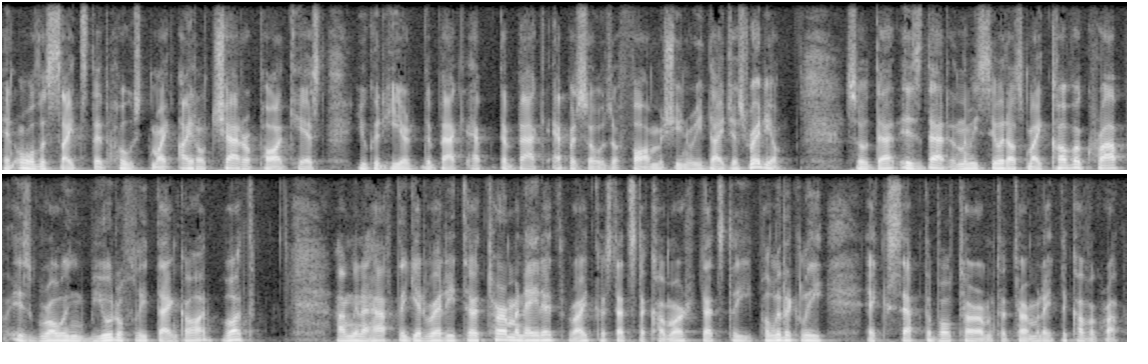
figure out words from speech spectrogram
and all the sites that host my Idle Chatter podcast. You could hear the back ep- the back episodes of Farm Machinery Digest Radio. So that is that. And let me see what else. My cover crop is growing beautifully, thank God. But I'm going to have to get ready to terminate it, right? Because that's the commercial, that's the politically acceptable term to terminate the cover crop.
